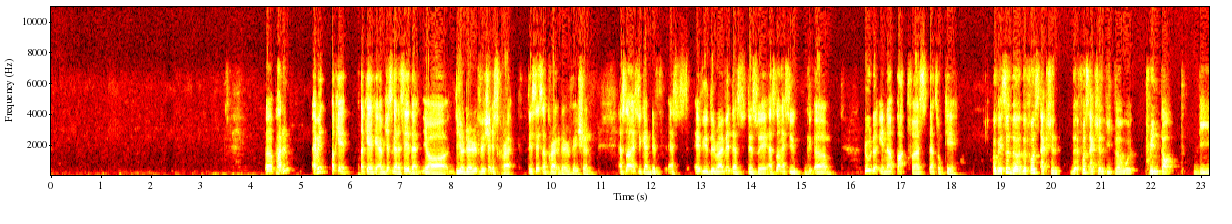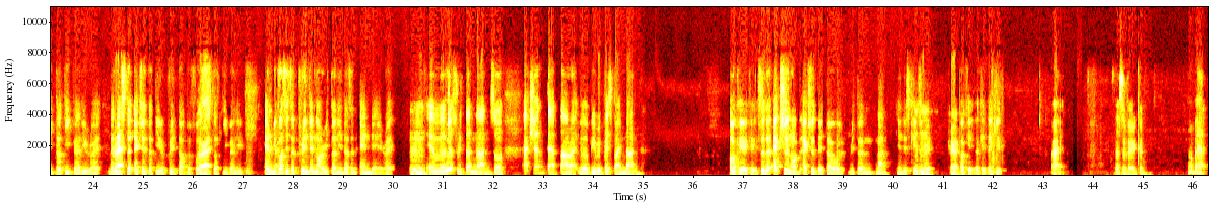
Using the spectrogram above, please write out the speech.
Uh, pardon? I mean, okay, okay, okay. I'm just gonna say that your your derivation is correct. This is a correct derivation. As long as you can, def- as if you derive it this this way, as long as you um do the inner part first, that's okay. Okay, so the, the first action, the first action theta would print out the 30 value, right? The Correct. nested action 30 will print out the first Correct. 30 value. And Correct. because it's a print and not a return, it doesn't end there, right? Mm, it will so, just return none. So action theta, right, will be replaced by none. Okay, okay. So the action of the action theta would return none in this case, mm -hmm. right? Correct. Okay, okay. Thank you. All right. That's a very good not bad.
